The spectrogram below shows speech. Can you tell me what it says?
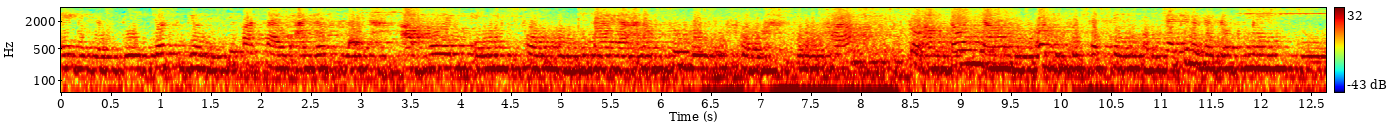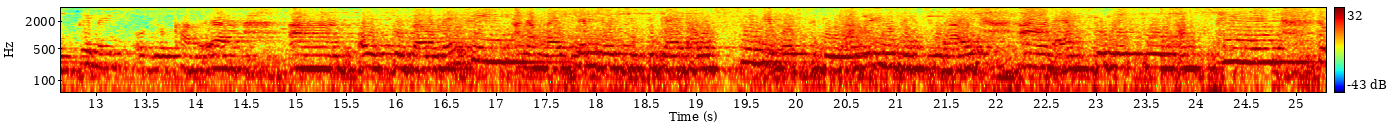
end of your stay just to be on the safer side and just to like avoid any form of denial and i'm so grateful for you know her so i'm done now with all the processing from checking of the documents to payment of your career and also biometry. And i'm like let me just just you guys. I was so nervous today i'm really not going to lie. And i am so grateful. I'm staying so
